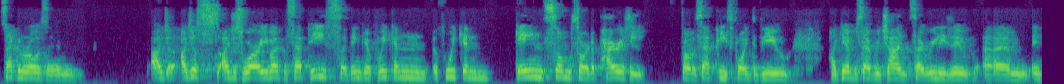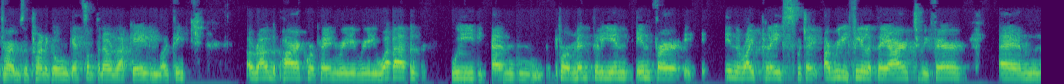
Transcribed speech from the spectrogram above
second rows, and I, ju- I just, I just worry about the set piece. I think if we can, if we can gain some sort of parity from a set piece point of view, I give us every chance. I really do. Um, in terms of trying to go and get something out of that game, I think around the park we're playing really, really well. We can, we're mentally in in for in the right place, which I, I really feel that they are. To be fair, um,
